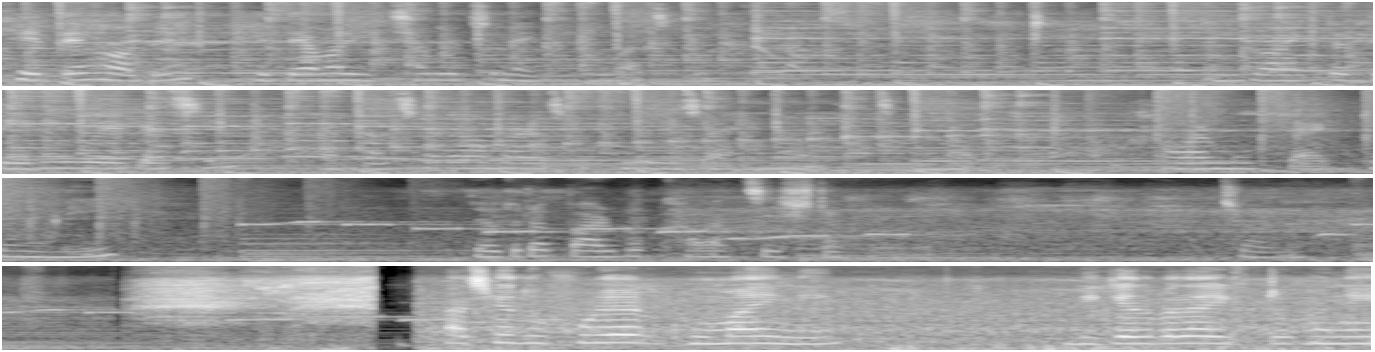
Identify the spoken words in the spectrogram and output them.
খেতে হবে। খেতে আমার ইচ্ছা করছে না একটু আজকে। অনেকটা দেরি হয়ে গেছে, আর তাছাড়া আমার আজকে ভুলে যায় না খাওয়ার মুখটা একদম নেই। যতটা পারব খাওয়ার চেষ্টা করব। চলো। আজকে দুপুরে আর ঘুমাইনি। বিকেলবেলা একটুখানি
